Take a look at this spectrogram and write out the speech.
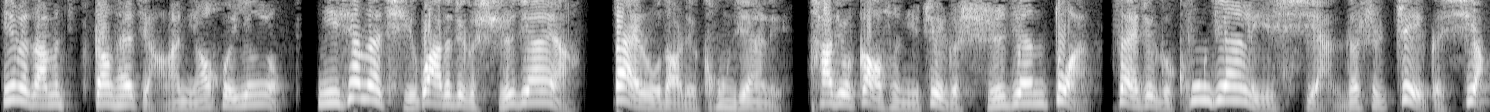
因为咱们刚才讲了，你要会应用，你现在起卦的这个时间呀，带入到这空间里，它就告诉你这个时间段在这个空间里显的是这个象，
